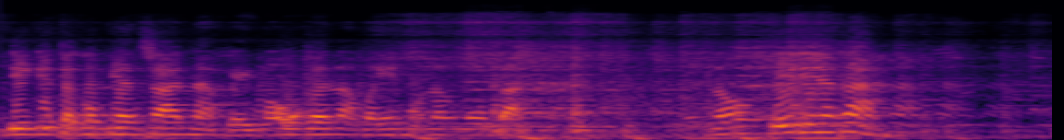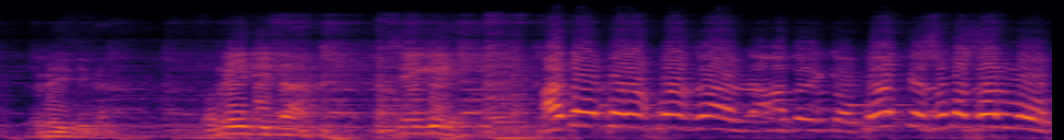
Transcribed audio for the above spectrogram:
Di kita kumpiyansa na, kay mauga na, mahimo ng muta. No? Ready na ka? Ready na. Ready na. Sige. Ato palakpakan ang ato ikaw. Ba't ka sumasalmot?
